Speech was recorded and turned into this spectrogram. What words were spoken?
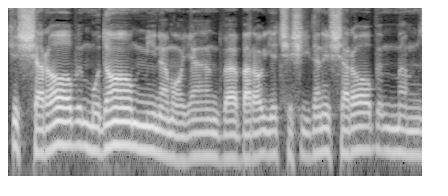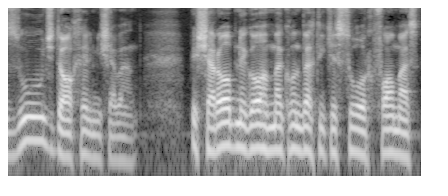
که شراب مدام می نمایند و برای چشیدن شراب ممزوج داخل می شوند به شراب نگاه مکن وقتی که سرخ فام است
